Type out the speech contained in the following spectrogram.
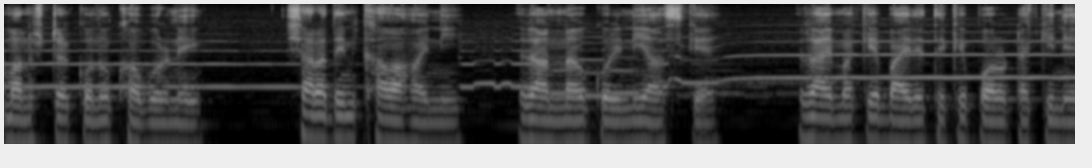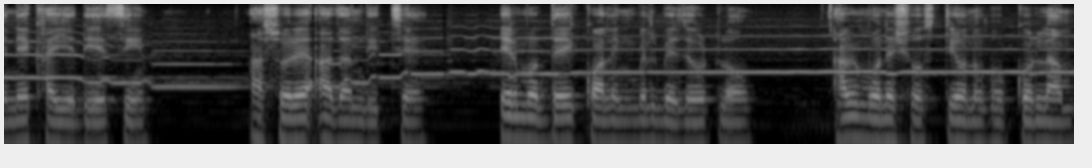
মানুষটার কোনো খবর নেই। সারাদিন খাওয়া হয়নি, রান্নাও করিনি আজকে। রাইমাকে বাইরে থেকে পরোটা কিনে এনে খাইয়ে দিয়েছি। আসরে আজান দিচ্ছে। এর মধ্যে কলিং বেল বেজে উঠল। আমি মনে স্বস্তি অনুভব করলাম।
